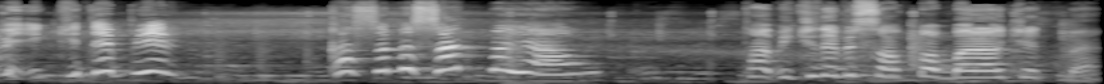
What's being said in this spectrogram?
Abi ikide bir kasımı satma ya. Tamam ikide bir satmam merak etme.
